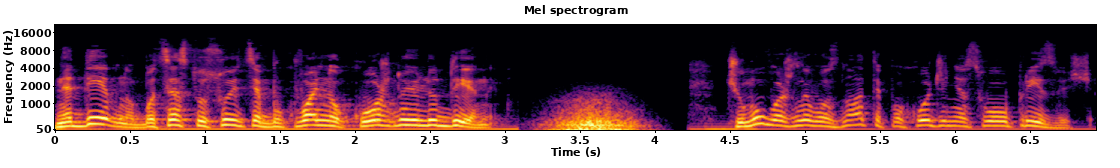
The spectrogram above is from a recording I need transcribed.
Не дивно, бо це стосується буквально кожної людини. Чому важливо знати походження свого прізвища?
